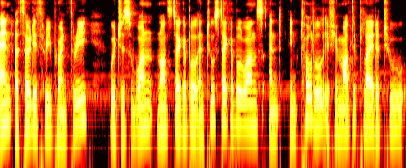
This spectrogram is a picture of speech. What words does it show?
and a 33.3, which is one non-stackable and two stackable ones. And in total, if you multiply the two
